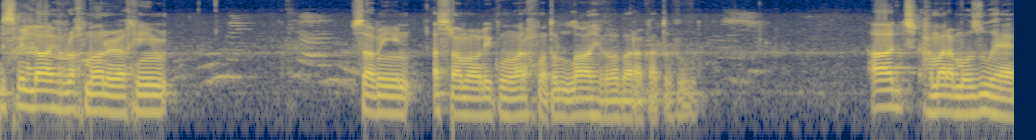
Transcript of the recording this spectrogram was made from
بسم اللہ الرحمن الرحیم۔ سامعین، السلام علیکم ورحمۃ اللہ وبرکاتہ۔ آج ہمارا موضوع ہے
